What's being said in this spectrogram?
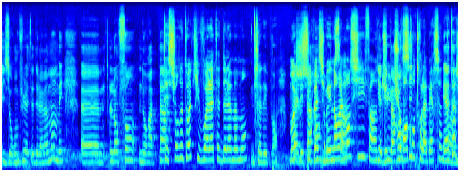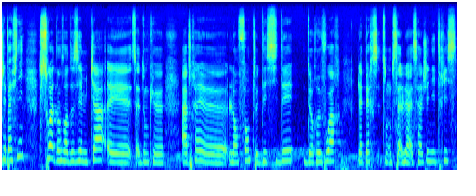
ils auront vu la tête de la maman, mais euh, l'enfant n'aura pas. T'es sûre de toi qui voit la tête de la maman? Ça dépend. Moi, Bah, je les suis pas sûre Mais de normalement, ça. si. Enfin, Il y a tu, des tu parents, si. rencontres la personne. Et attends, j'ai pas fini. Soit dans un deuxième cas, et donc euh, après, euh, l'enfant peut décider de revoir la sa, la- sa génitrice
